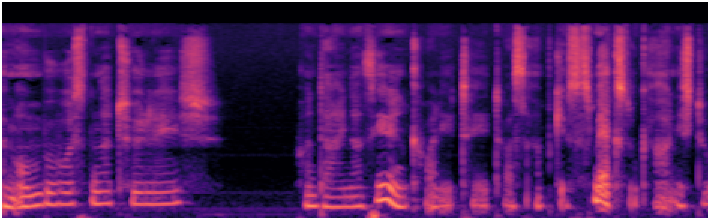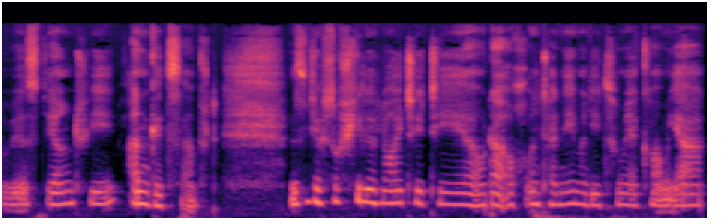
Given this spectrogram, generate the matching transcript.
im Unbewussten natürlich von deiner Seelenqualität was abgibst. Das merkst du gar nicht. Du wirst irgendwie angezapft. Es sind ja so viele Leute, die oder auch Unternehmer, die zu mir kommen, ja,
